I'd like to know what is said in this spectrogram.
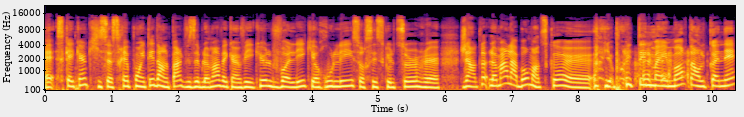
c'est quelqu'un qui se serait pointé dans le parc visiblement avec un véhicule volé, qui a roulé sur ces sculptures géantes. Là, le maire Labaume, en tout cas, il a pas été de main morte, on le connaît.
